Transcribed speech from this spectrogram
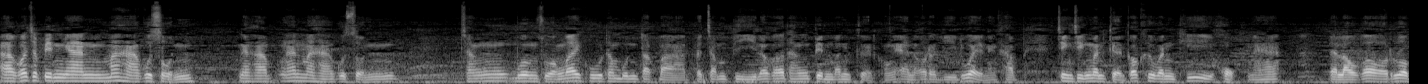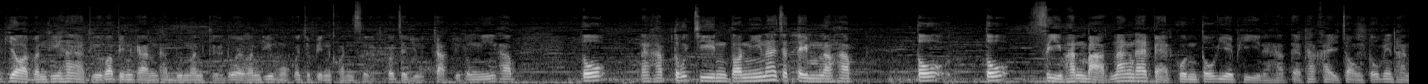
อ่าก็จะเป็นงานมหากุศล นะครับ งานมหากุศลทั้งบวงสรวงไหว้ครูทำบุญตักบาตรประจำปี แล้วก็ทั้งเป็นวันเกิดของแอนอรดีด้วยนะครับ จริง ๆ วันเกิดก็คือวันที่ 6 นะฮะ แต่เราก็รวบยอดวันที่ 5 ถือว่าเป็นการทำบุญวันเกิดด้วยวันที่ 6 ก็จะเป็นคอนเสิร์ตก็จะอยู่จัดอยู่ตรงนี้ครับ โต๊ะนะครับ โต๊ะจีนตอนนี้น่าจะเต็มแล้วครับ โต๊ะโต๊ะ 4,000 บาทนั่งได้ 8 คนโต๊ะ VIP นะครับ แต่ถ้าใครจองโต๊ะไม่ทัน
